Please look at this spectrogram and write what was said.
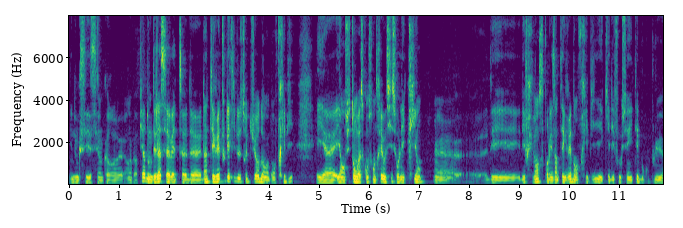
Et donc c'est encore encore pire. Donc déjà ça va être d'intégrer tous les types de structures dans, dans Freebie et, et, ensuite on va se concentrer aussi sur les clients des, des freelances pour les intégrer dans Freebie et qui ait des fonctionnalités beaucoup plus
